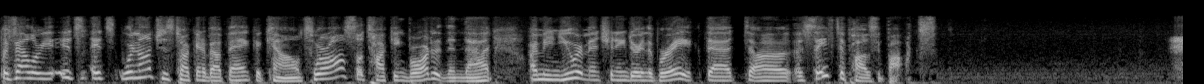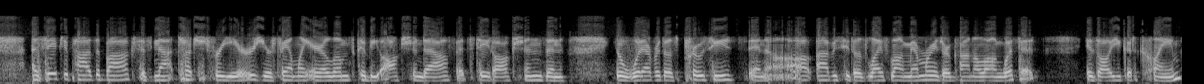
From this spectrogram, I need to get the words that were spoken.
But Valorie, it's, it's, we're not just talking about bank accounts. We're also talking broader than that. I mean, you were mentioning during the break that uh, a safe deposit box. A safe deposit box, if not touched for years, your family heirlooms could be auctioned off at state auctions, and you know whatever those proceeds and uh, obviously those lifelong memories are gone along with it, is all you could claim.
